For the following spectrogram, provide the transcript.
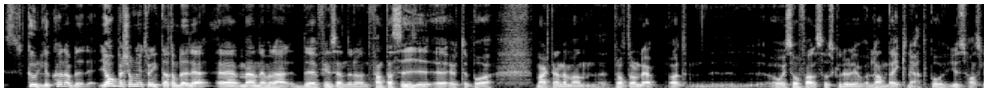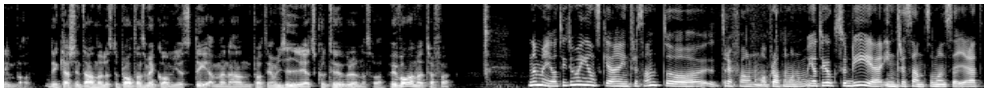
skulle kunna bli det. Jag personligen tror inte att de blir det. Uh, men jag menar, det finns ändå en fantasi uh, ute på marknaden när man pratar om det. Och, att, och i så fall så skulle det landa i knät på just Hans Lindblad. Det är kanske inte han har lust att prata så mycket om just det. Men han pratar ju om girighetskulturen och så. Hur var han att träffa? Nej, men jag tyckte det var ganska intressant att träffa honom och prata med honom. Jag tycker också det är intressant som man säger att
